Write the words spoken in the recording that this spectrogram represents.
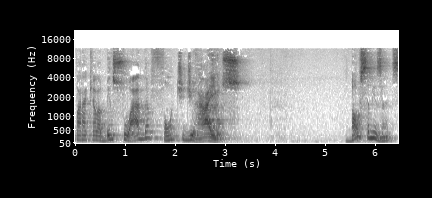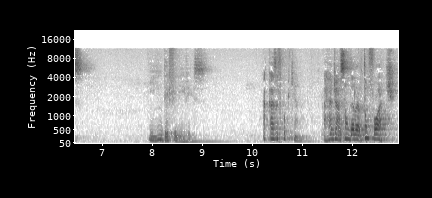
para aquela abençoada fonte de raios balsamizantes e indefiníveis. A casa ficou pequena. A radiação dela era tão forte.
